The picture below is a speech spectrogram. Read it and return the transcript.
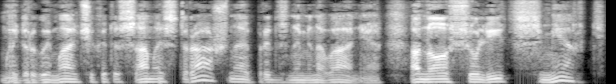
Мой дорогой мальчик, это самое страшное предзнаменование. Оно сулит смерть.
